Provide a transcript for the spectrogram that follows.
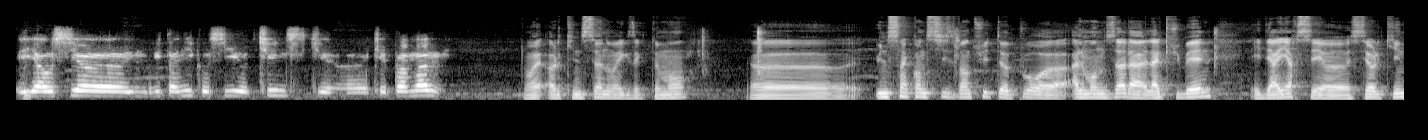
Et il y a aussi une britannique aussi, Hopkins, qui, qui, est pas mal. Ouais, Holkinson, ouais, exactement. Euh, une 56-28 pour euh, Almanza, la, cubaine. Et derrière, c'est euh, Hawkins.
